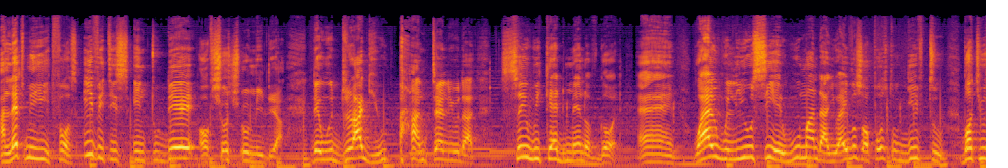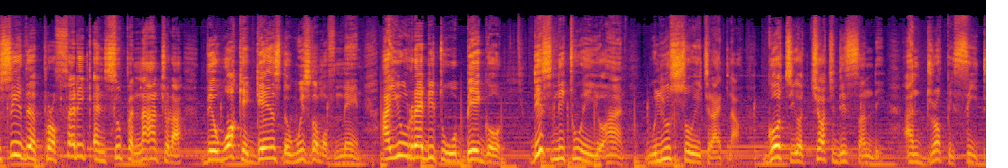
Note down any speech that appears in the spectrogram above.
and let me eat first. If it is in today of social media, they will drag you and tell you that, say wicked men of God. And why will you see a woman that you are even supposed to give to? But you see the prophetic and supernatural, they work against the wisdom of men. Are you ready to obey God? This little in your hand, will you sow it right now? Go to your church this Sunday and drop a seed.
